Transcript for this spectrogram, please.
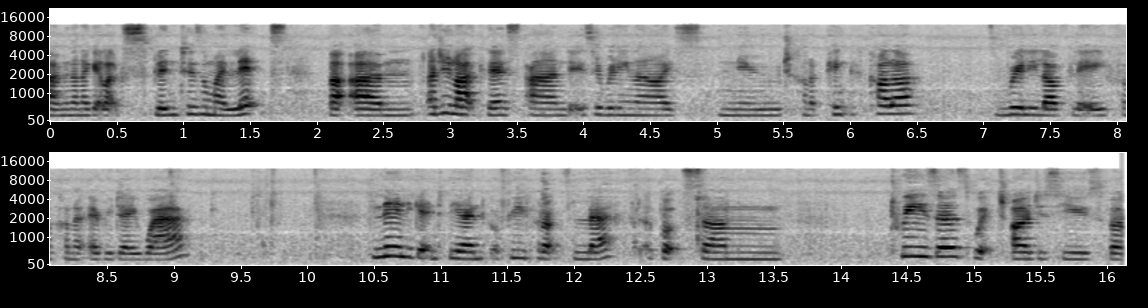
um, and then I get like splinters on my lips. But um, I do like this and it's a really nice nude kind of pink colour. It's really lovely for kind of everyday wear. Nearly getting to the end, got a few products left. I've got some tweezers which I just use for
